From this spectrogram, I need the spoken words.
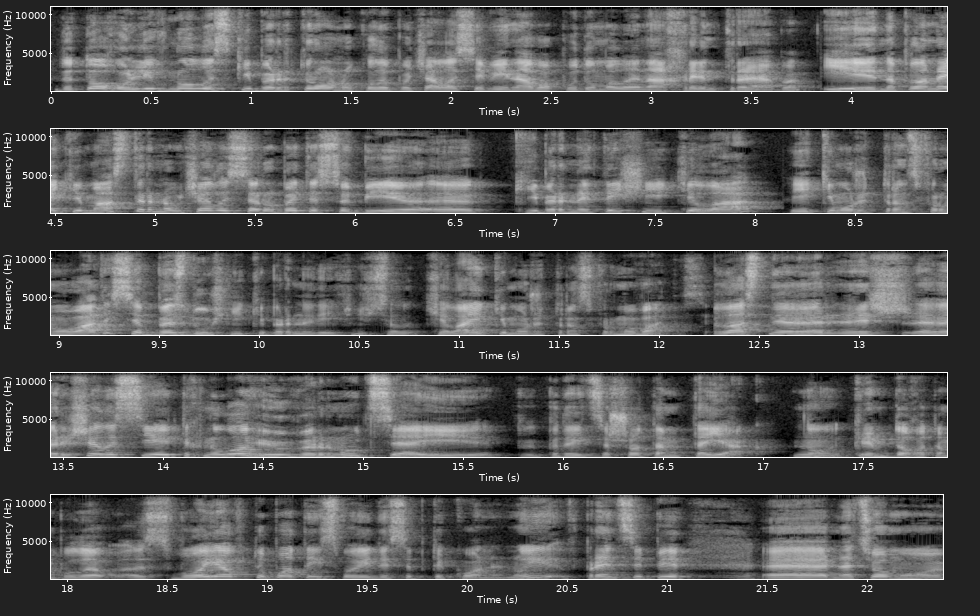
до того лівнули з кібертрону, коли почалася війна, бо подумали, нахрен треба. І на планеті Мастер навчилися робити собі е, кібернетичні тіла, які можуть трансформуватися, бездушні кібернетичні тіла- які можуть трансформуватися. Власне, ріш, рішили з цією технологією вернутися і подивитися, що там та як. Ну, крім того, там були е, свої автоботи і свої десептикони. Ну і в принципі, е, на цьому,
